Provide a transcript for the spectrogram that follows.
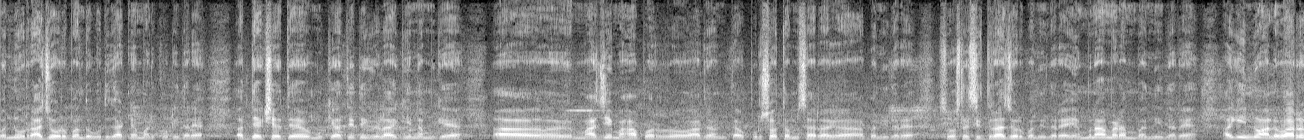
ಬನ್ನೂರು ರಾಜು ಅವರು ಬಂದು ಉದ್ಘಾಟನೆ ಮಾಡಿಕೊಟ್ಟಿದ್ದಾರೆ. ಅಧ್ಯಕ್ಷತೆ ಮುಖ್ಯ ಅತಿಥಿಗಳಾಗಿ ನಮಗೆ ಮಾಜಿ ಮಹಾಪೌರರು ಆದಂಥ ಪುರುಷೋತ್ತಮ್ ಸರ್ ಬಂದಿದ್ದಾರೆ. ಸೋಸ್ಲೆ ಸಿದ್ದರಾಜ್ ಅವರು ಬಂದಿದ್ದಾರೆ. ಯಮುನಾ ಮೇಡಮ್ ಬಂದಿದ್ದಾರೆ. ಹಾಗೆ ಇನ್ನೂ ಹಲವಾರು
